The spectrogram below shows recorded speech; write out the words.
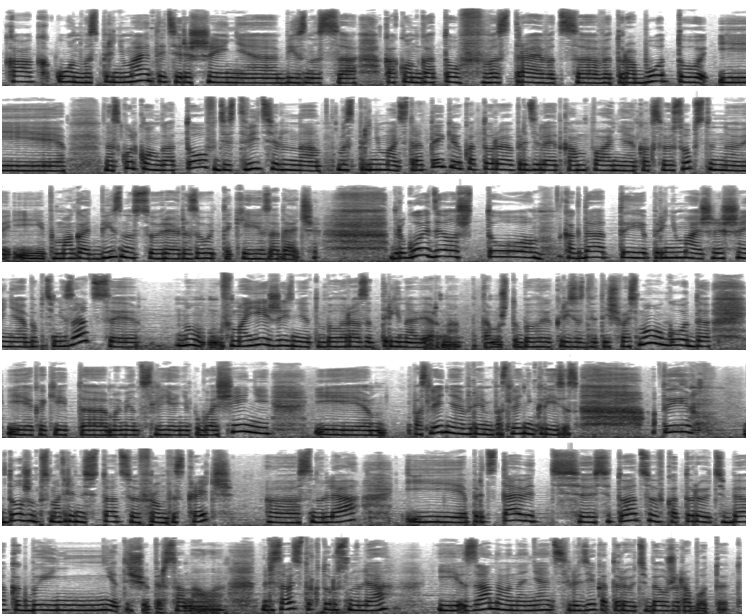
как он воспринимает эти решения бизнеса, как он готов выстраиваться в эту работу и насколько он готов действительно воспринимать стратегию, которую определяет компания, как свою собственную и помогать бизнесу реализовывать такие задачи. Другое дело, что когда ты принимаешь решение об оптимизации, ну, в моей жизни это было раза три, наверное, потому что был и кризис 2008 года, и какие-то моменты слияния поглощений, и последнее время, последний кризис. Ты должен посмотреть на ситуацию from the scratch, э, с нуля и представить ситуацию, в которой у тебя как бы и нет еще персонала. Нарисовать структуру с нуля и заново нанять людей, которые у тебя уже работают.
